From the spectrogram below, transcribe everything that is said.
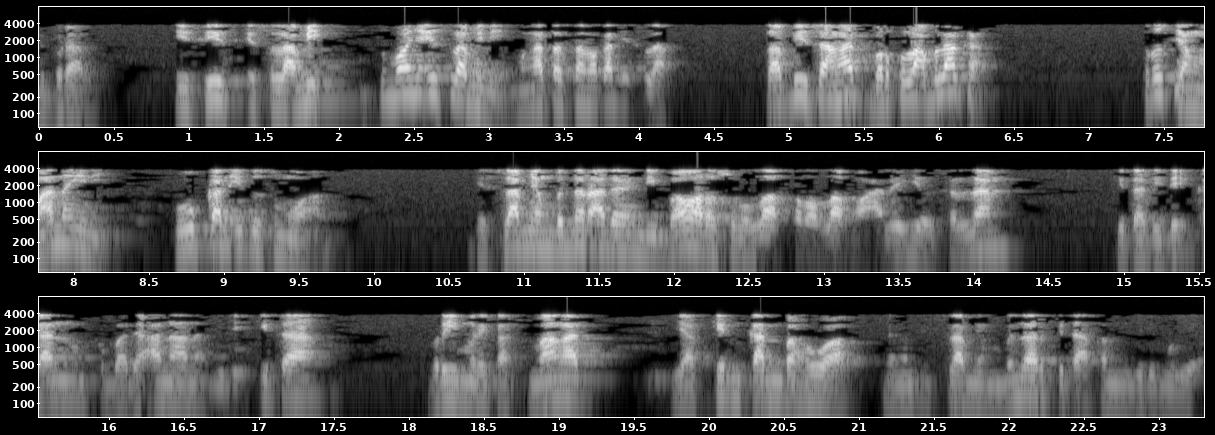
liberal. ISIS Islamik, semuanya Islam ini mengatasnamakan Islam. Tapi sangat bertolak belakang. Terus yang mana ini? Bukan itu semua. Islam yang benar ada yang dibawa Rasulullah Sallallahu Alaihi Wasallam. Kita didikkan kepada anak-anak didik kita, beri mereka semangat, yakinkan bahwa dengan Islam yang benar kita akan menjadi mulia.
